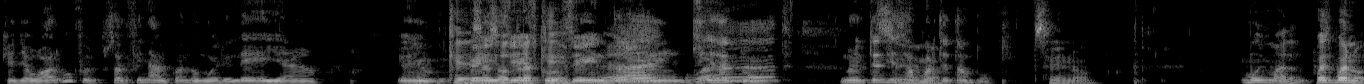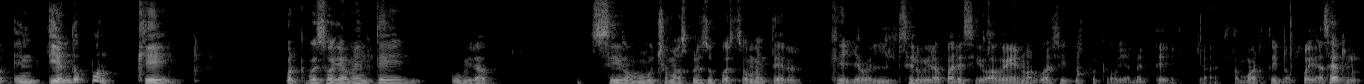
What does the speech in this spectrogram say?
que llevó algo fue pues, al final, cuando muere Leia. eh, Que Ben esa es se otra que. desconcentra, ¿eh? sí, exacto. No entendí Sí, esa no. parte tampoco. Sí, no. Muy mal. Pues bueno, entiendo por qué. Porque pues obviamente hubiera sido mucho más presupuesto meter que yo se le hubiera parecido a Ben o algo así, pues porque obviamente ya está muerta y no puede hacerlo.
